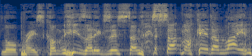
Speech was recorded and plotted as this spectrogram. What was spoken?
low price companies that exist on the stock market. I'm lying.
